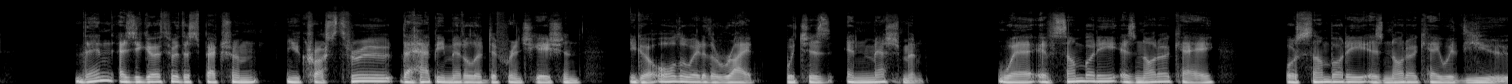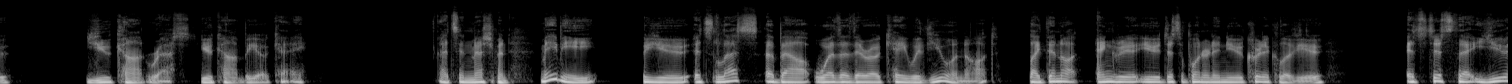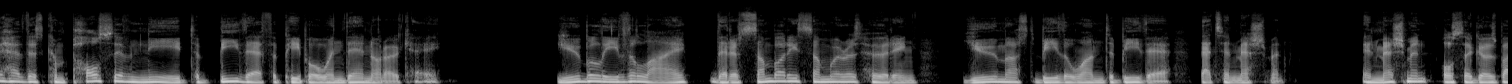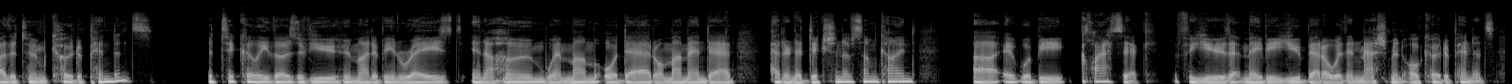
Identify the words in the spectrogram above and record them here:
Then, as you go through the spectrum, you cross through the happy middle of differentiation. You go all the way to the right, which is enmeshment, where if somebody is not okay or somebody is not okay with you, you can't rest. You can't be okay. That's enmeshment. Maybe for you, it's less about whether they're okay with you or not. Like they're not angry at you, disappointed in you, critical of you. It's just that you have this compulsive need to be there for people when they're not okay. You believe the lie that if somebody somewhere is hurting, you must be the one to be there. That's enmeshment. Enmeshment also goes by the term codependence particularly those of you who might have been raised in a home where mum or dad or mum and dad had an addiction of some kind, uh, it would be classic for you that maybe you battle with enmeshment or codependence.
